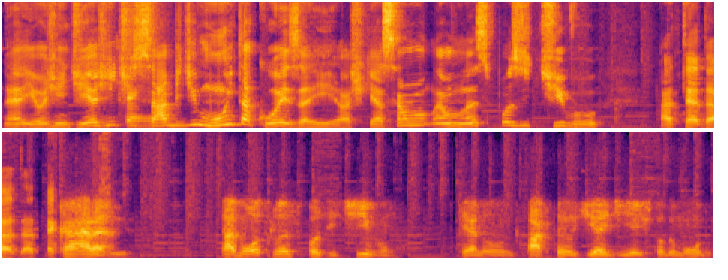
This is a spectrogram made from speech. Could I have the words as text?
Né? E hoje em dia a gente é. sabe de muita coisa aí. Eu acho que essa é um, é um lance positivo até da, da Cara, sabe um outro lance positivo que é no impacto no dia a dia de todo mundo?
